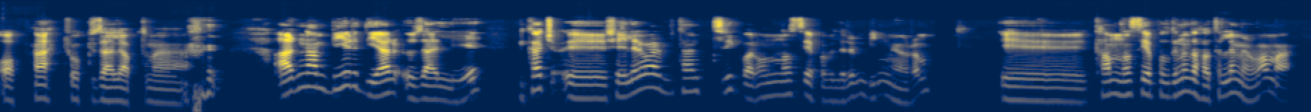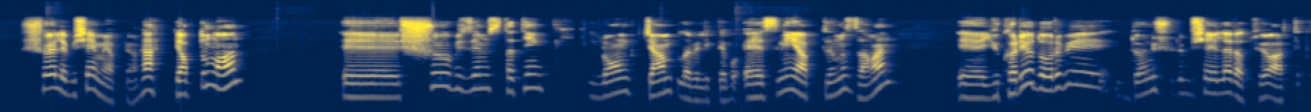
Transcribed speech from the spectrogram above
Hop. Heh çok güzel yaptım ha. Ardından bir diğer özelliği birkaç e, şeyleri var. Bir tane trik var. Onu nasıl yapabilirim bilmiyorum. E, tam nasıl yapıldığını da hatırlamıyorum ama şöyle bir şey mi yapıyorum? Heh yaptım lan. E, şu bizim static long jump'la birlikte bu E'sini yaptığımız zaman e, yukarıya doğru bir dönüşlü bir şeyler atıyor artık.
